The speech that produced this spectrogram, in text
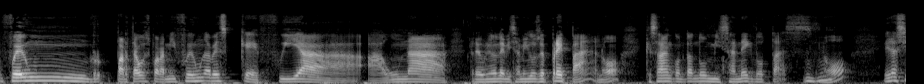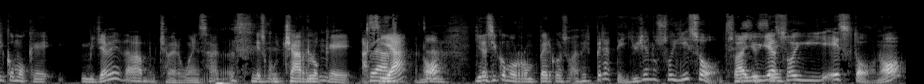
fue un parteaguas para mí, fue una vez que fui a, a una reunión de mis amigos de prepa, ¿no? Que estaban contando mis anécdotas, ¿no? Era así como que ya me daba mucha vergüenza escuchar lo que Claro, hacía, ¿no? claro. Y era así como romper con eso. A ver, espérate, yo ya no soy eso. O Sí, sea, sí, yo ya soy esto, ¿no?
